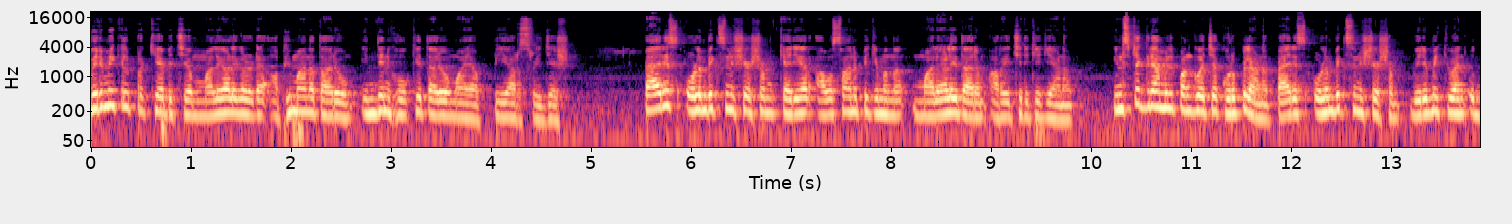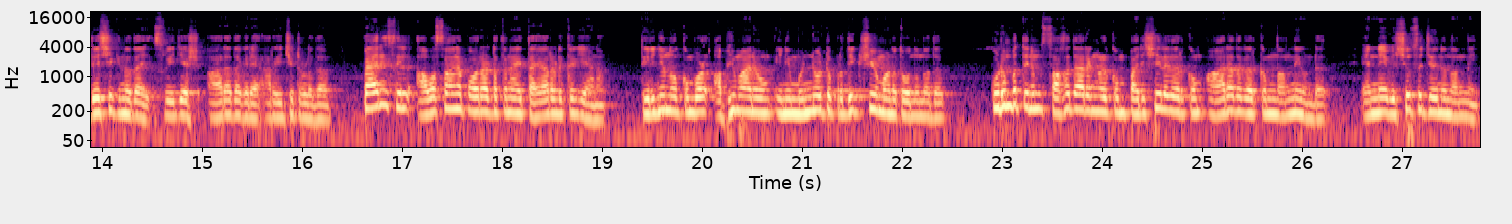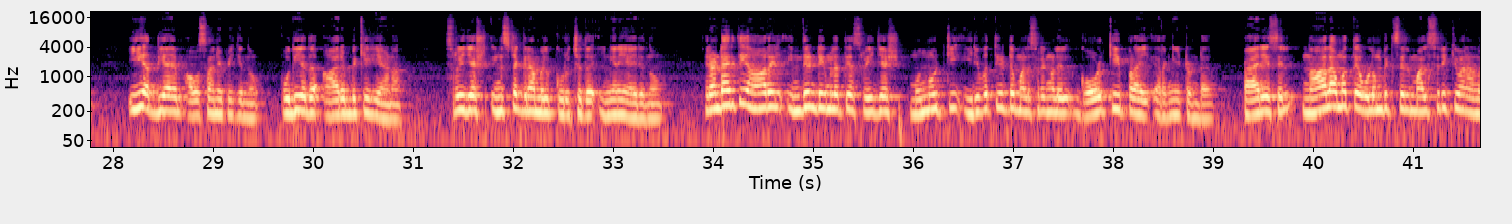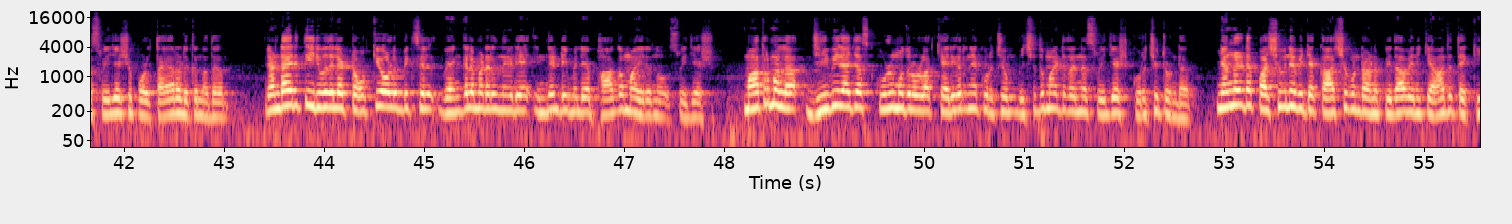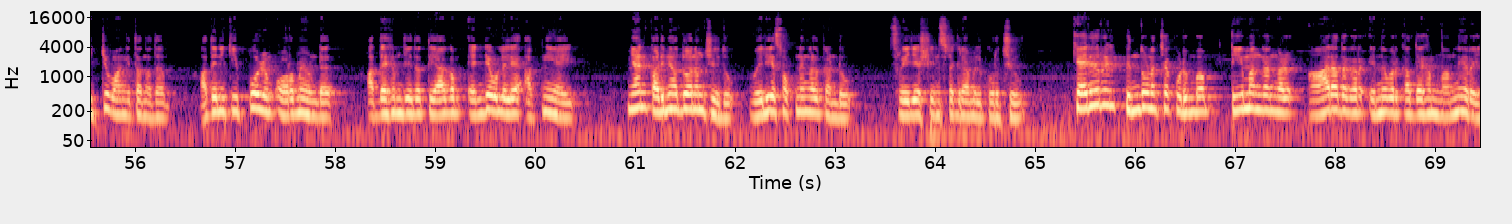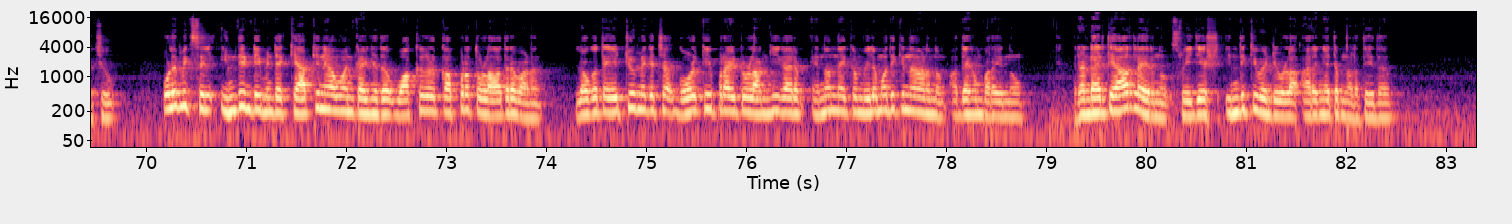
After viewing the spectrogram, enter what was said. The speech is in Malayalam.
വിരമിക്കൽ പ്രഖ്യാപിച്ച് മലയാളികളുടെ അഭിമാന താരവും ഇന്ത്യൻ ഹോക്കി താരവുമായ പി ആർ ശ്രീജേഷ്. പാരീസ് ഒളിമ്പിക്സിന് ശേഷം കരിയർ അവസാനിപ്പിക്കുമെന്ന് മലയാളി താരം അറിയിച്ചിരിക്കുകയാണ്. ഇൻസ്റ്റഗ്രാമിൽ പങ്കുവച്ച കുറിപ്പിലാണ് പാരീസ് ഒളിമ്പിക്സിന് ശേഷം വിരമിക്കുവാൻ ഉദ്ദേശിക്കുന്നതായി ശ്രീജേഷ് ആരാധകരെ അറിയിച്ചിട്ടുള്ളത്. പാരീസിൽ അവസാന പോരാട്ടത്തിനായി തയ്യാറെടുക്കുകയാണ്. തിരിഞ്ഞു നോക്കുമ്പോൾ അഭിമാനവും ഇനി മുന്നോട്ട് പ്രതീക്ഷയുമാണ് തോന്നുന്നത്. കുടുംബത്തിനും സഹതാരങ്ങൾക്കും പരിശീലകർക്കും ആരാധകർക്കും നന്ദിയുണ്ട്. എന്നെ വിശ്വസിച്ചതിന് നന്ദി. ഈ അധ്യായം അവസാനിപ്പിക്കുന്നു. പുതിയത് ആരംഭിക്കുകയാണ്. ശ്രീജേഷ് ഇൻസ്റ്റഗ്രാമിൽ കുറിച്ചത് ഇങ്ങനെയായിരുന്നു. രണ്ടായിരത്തി ആറിൽ ഇന്ത്യൻ ടീമിലെത്തിയ ശ്രീജേഷ് മുന്നൂറ്റി ഇരുപത്തിയെട്ട് മത്സരങ്ങളിൽ ഗോൾ കീപ്പറായി ഇറങ്ങിയിട്ടുണ്ട്. പാരീസിൽ നാലാമത്തെ ഒളിമ്പിക്സിൽ മത്സരിക്കുവാനാണ് ശ്രീജേഷ് ഇപ്പോൾ തയ്യാറെടുക്കുന്നത്. രണ്ടായിരത്തി ഇരുപതിലെ ടോക്കിയോ ഒളിമ്പിക്സിൽ വെങ്കല മെഡൽ നേടിയ ഇന്ത്യൻ ടീമിന്റെ ഭാഗമായിരുന്നു ശ്രീജേഷ്. മാത്രമല്ല ജി വി രാജ സ്കൂൾ മുതലുള്ള കരിയറിനെ കുറിച്ചും വിശദമായിട്ട് തന്നെ ശ്രീജേഷ് കുറിച്ചിട്ടുണ്ട്. ഞങ്ങളുടെ പശുവിനെ വിറ്റ കാശുകൊണ്ടാണ് പിതാവ് എനിക്ക് ആദ്യത്തെ കിറ്റ് വാങ്ങിത്തന്നത് അതെനിക്ക് ഇപ്പോഴും ഓർമ്മയുണ്ട്. അദ്ദേഹം ചെയ്ത ത്യാഗം എന്റെ ഉള്ളിലെ അഗ്നിയായി. ഞാൻ കഠിനാധ്വാനം ചെയ്തു. വലിയ സ്വപ്നങ്ങൾ കണ്ടു. ശ്രീജേഷ് ഇൻസ്റ്റഗ്രാമിൽ കുറിച്ചു. കരിയറിൽ പിന്തുണച്ച കുടുംബം ടീം അംഗങ്ങൾ ആരാധകർ എന്നിവർക്ക് അദ്ദേഹം നന്ദി അറിയിച്ചു. ഒളിമ്പിക്സിൽ ഇന്ത്യൻ ടീമിന്റെ ക്യാപ്റ്റനാവാൻ കഴിഞ്ഞത് വാക്കുകൾക്കപ്പുറത്തുള്ള ആദരവാണ്. ലോകത്തെ ഏറ്റവും മികച്ച ഗോൾ കീപ്പറായിട്ടുള്ള അംഗീകാരം എന്നേക്കും വിലമതിക്കുന്നതാണെന്നും അദ്ദേഹം പറയുന്നു. രണ്ടായിരത്തി ആറിലായിരുന്നു ശ്രീജേഷ് ഇന്ത്യയ്ക്ക് വേണ്ടിയുള്ള അരങ്ങേറ്റം നടത്തിയത്.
